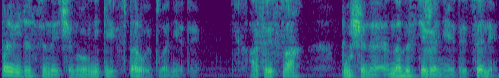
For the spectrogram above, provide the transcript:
правительственные чиновники второй планеты. А средства пущенные на достижение этой цели,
